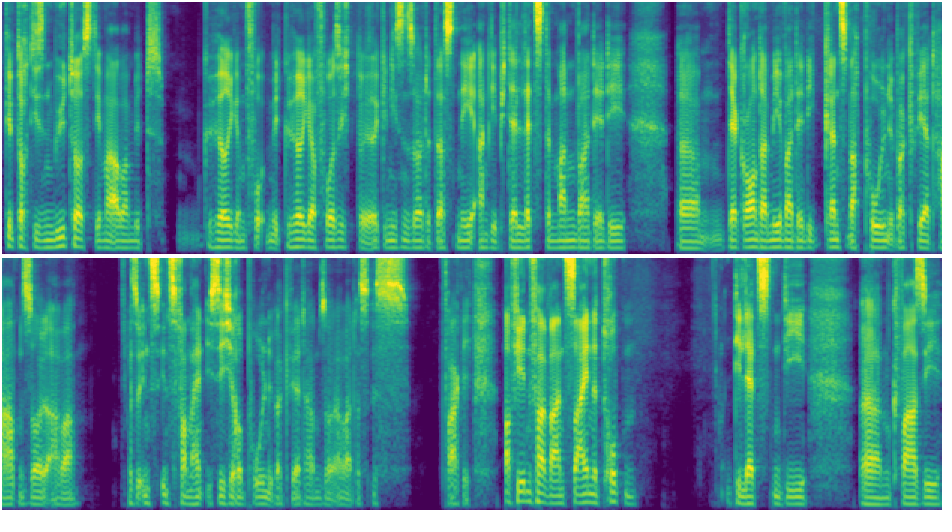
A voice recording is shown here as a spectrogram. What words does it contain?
gibt auch diesen Mythos, den man aber mit, gehörigem, mit gehöriger Vorsicht genießen sollte, dass Nee angeblich der letzte Mann war, der die, ähm, der Grande Armee war, der die Grenze nach Polen überquert haben soll, aber, also ins, ins vermeintlich sichere Polen überquert haben soll, aber das ist fraglich. Auf jeden Fall waren es seine Truppen, die letzten, die ähm, quasi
